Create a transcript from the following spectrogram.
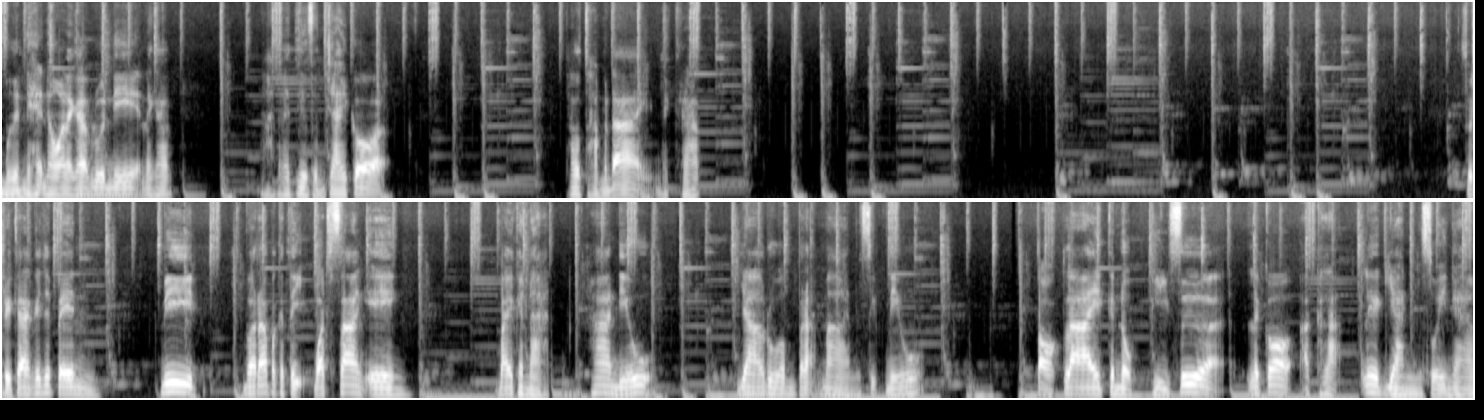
หมื่นแน่นอนนะครับ รุ่นนี้นะครับอ่าถ้าใครที่สนใจก็ถ้าถามมาได้นะครับสวนอีกการก็จะเป็นมีดวาระปกติวัดสร้างเอง ใบขนาด 5 นิ้ว ยาวรวมประมาณ 10 นิ้ว ตอกลายกระหนกผีเสื้อ แล้วก็อักขระเลขยันสวยงาม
